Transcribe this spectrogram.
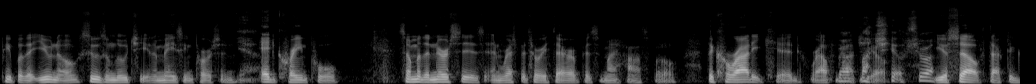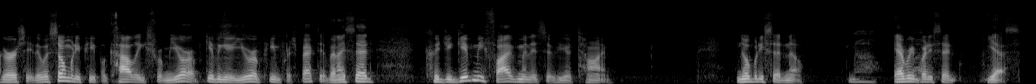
people that you know, Susan Lucci, an amazing person, Yeah. Ed Kranepool, some of the nurses and respiratory therapists in my hospital, the Karate Kid, Ralph, Ralph Macchio, Macchio, sure. yourself, Dr. Gersey. There were so many people, colleagues from Europe, giving a European perspective. And I said, could you give me five minutes of your time? Nobody said no. No. Everybody said yes.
